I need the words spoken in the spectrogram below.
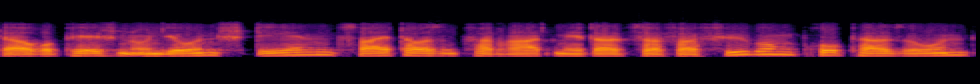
der Europäischen Union stehen 2000 Quadratmeter zur Verfügung pro Person.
